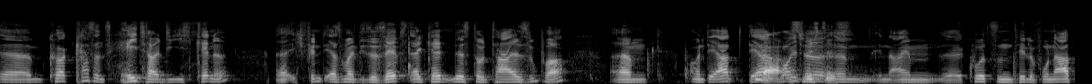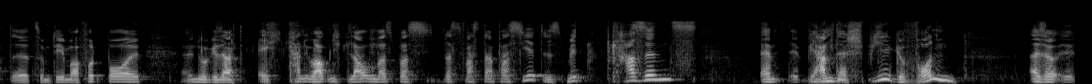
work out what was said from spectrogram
äh, ähm, Kirk Cousins-Hater, die ich kenne. Äh, ich finde erstmal diese Selbsterkenntnis total super. Ähm, und der, hat- der Ja, hat heute ähm, in einem äh, kurzen Telefonat äh, zum Thema Football äh, nur gesagt, "Ey, ich kann überhaupt nicht glauben, was, was, was, was da passiert ist mit Cousins. Ähm, wir haben das Spiel gewonnen. Also, äh,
